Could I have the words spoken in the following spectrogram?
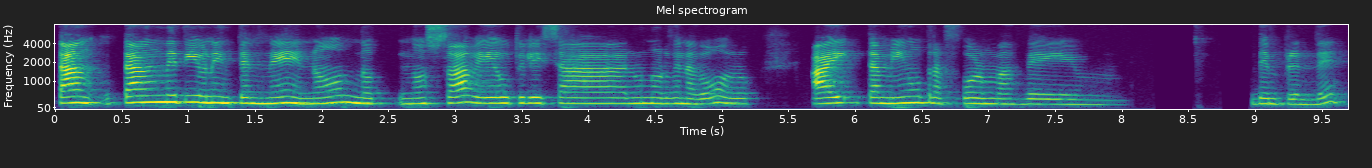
tan, tan metido en internet, ¿no? No, no sabe utilizar un ordenador, hay también otras formas de, de emprender,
